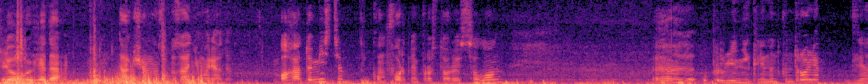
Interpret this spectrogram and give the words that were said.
кльово виглядає. Так, що у нас по задньому ряду? Багато місця, комфортний просторий салон. Е, управління клімат-контролем для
